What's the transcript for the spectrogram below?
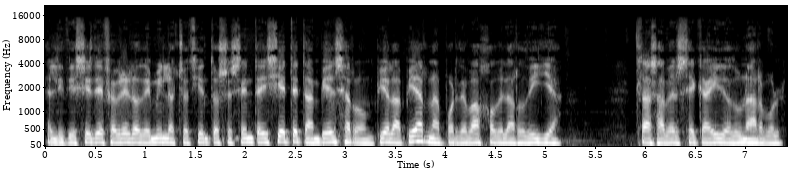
El 16 de febrero de 1867 también se rompió la pierna por debajo de la rodilla, tras haberse caído de un árbol.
